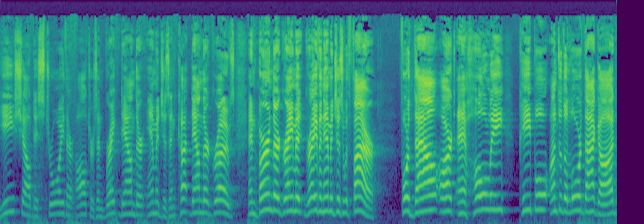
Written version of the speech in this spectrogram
Ye shall destroy their altars and break down their images and cut down their groves and burn their graven images with fire. For thou art a holy people unto the Lord thy God.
